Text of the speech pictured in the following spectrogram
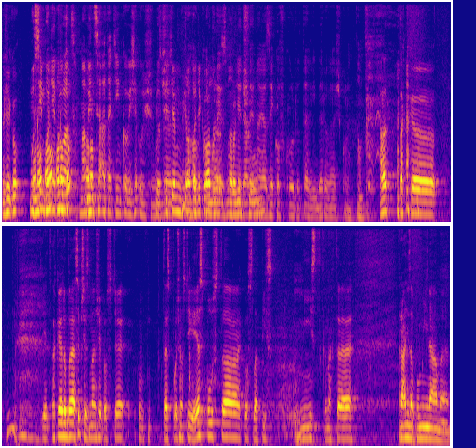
Takže jako Musím ono, poděkovat ono to, mamince ono, a tatínkovi, že už v době toho poděkovat komunismu rodičům. na jazykovku do té výběrové školy. No. Ale tak uh, je také dobré si přiznat, že prostě jako v té společnosti je spousta jako slepých míst, na které rádi zapomínáme,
